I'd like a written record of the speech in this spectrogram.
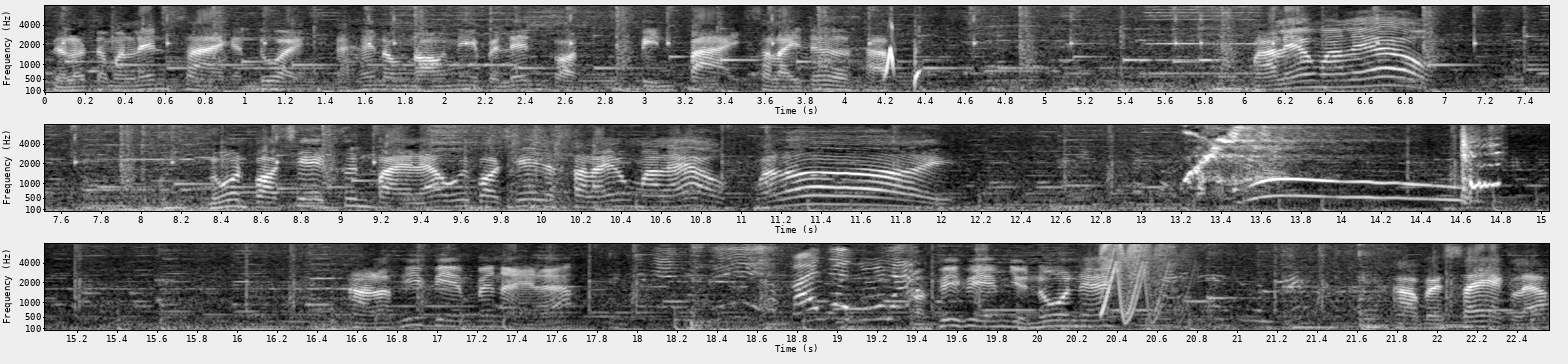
เดี๋ยวเราจะมาเล่นทรายกันด้วย แต่ให้น้องๆนี่ไปเล่นก่อนปีนป่ายสไลเดอร์ครับ มาแล้วมาแล้ว นู่นปอร์เช่ขึ้นไปแล้วอุ้ยปอร์เช่จะสไลด์ลงมาแล้ว มาเลยอ่าแล้วพี่เบียมไปไหนแล้วไปจะดูนะอะพี่เบียมอยู่นู่นนะอ่าไปแทรกแล้ว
